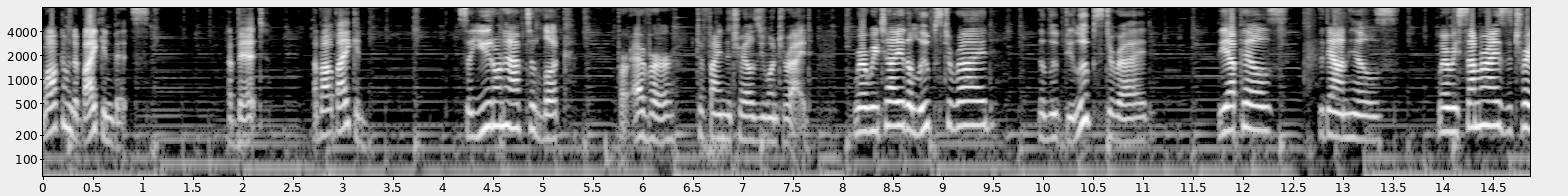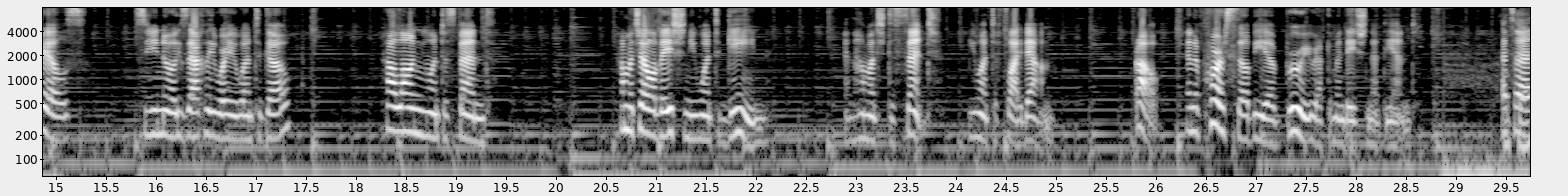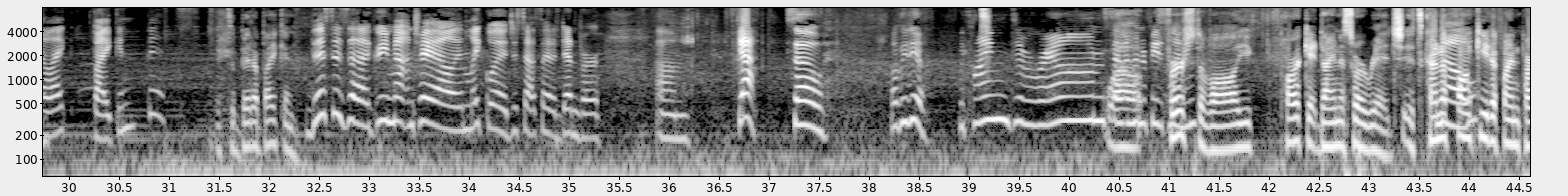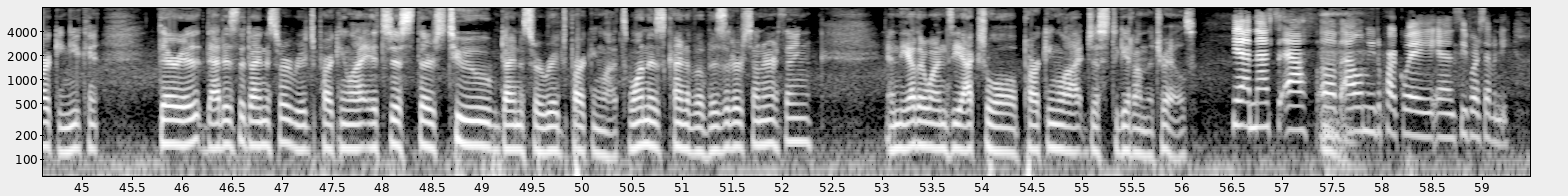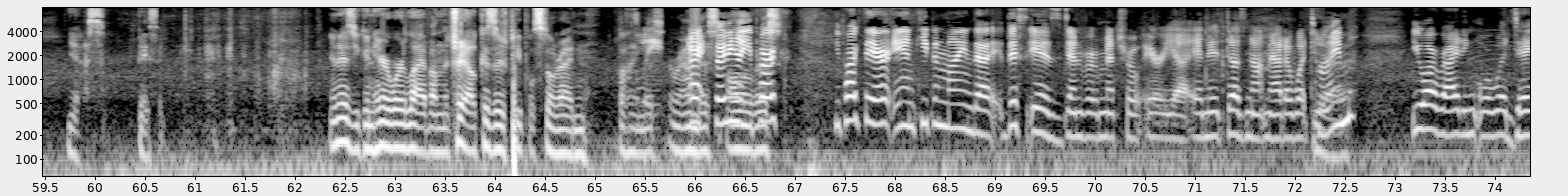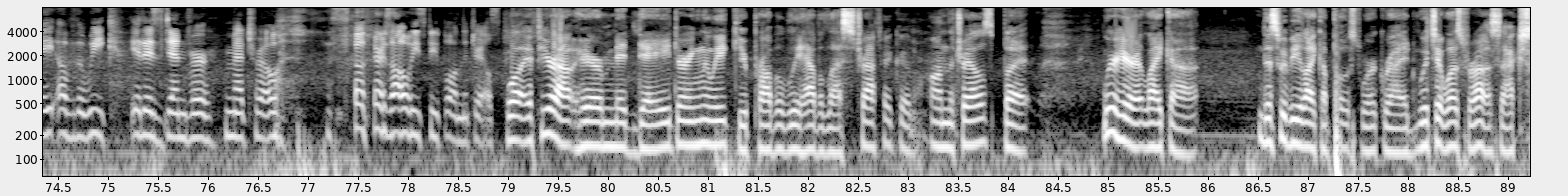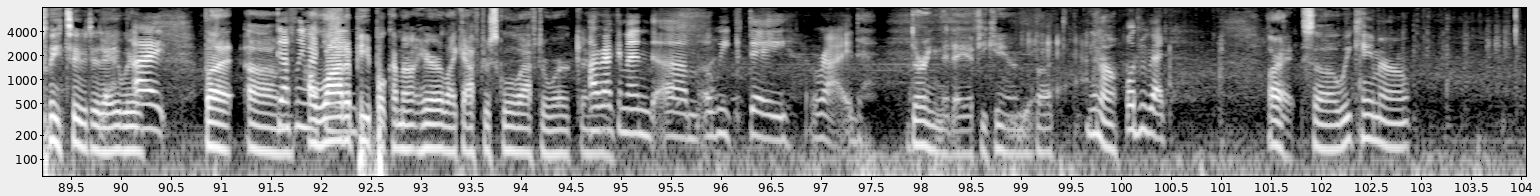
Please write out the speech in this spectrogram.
Welcome to Biking Bits. A bit about biking. So you don't have to look forever to find the trails you want to ride. Where we tell you the loops to ride, the loop de loops to ride, the uphills, the downhills, where we summarize the trails so you know exactly where you want to go, how long you want to spend, how much elevation you want to gain, and how much descent you want to fly down. Oh, and of course, there'll be a brewery recommendation at the end. That's Okay. why I like biking bits. It's a bit of biking. This is a Green Mountain Trail in Lakewood, just outside of Denver. Um, yeah, so what we do? We climbed around 700 feet. of first climbing. of all, you park at Dinosaur Ridge. It's kind of No. funky to find parking. You can there is that is the Dinosaur Ridge parking lot. It's just there's two Dinosaur Ridge parking lots. One is kind of a visitor center thing, and the other one's the actual parking lot just to get on the trails. Yeah, and that's AF of Alameda Parkway and C470. Yes, basically. And as you can hear, we're live on the trail because there's people still riding behind us, around All right, us. so anyhow, you of us. park, you park there, and keep in mind that this is Denver metro area, and it does not matter what Yeah. time you are riding or what day of the week. It is Denver metro, so there's always people on the trails. Well, if you're out here midday during the week, you probably have less traffic Yeah. on the trails. But we're here at like a, this would be like a post work ride, which it was for us actually too today. We were, I but um, definitely a lot of people come out here like after school, after work, and I recommend um, a weekday ride. during the day if you can. But you know, What did we ride? all right. So we came out.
